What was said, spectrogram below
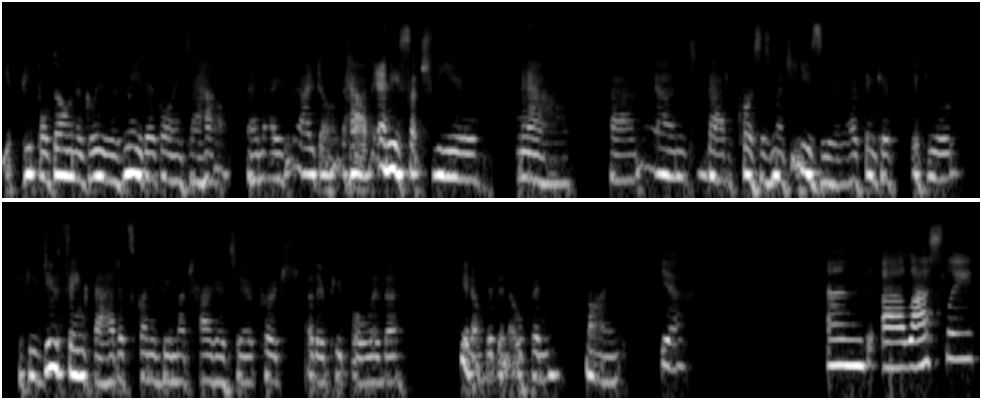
if people don't agree with me they're going to hell. And i i don't have any such view now. Um, and that of course is much easier. I think if if you if you do think that it's going to be much harder to approach other people with a you know with an open mind. Yeah. And uh, lastly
